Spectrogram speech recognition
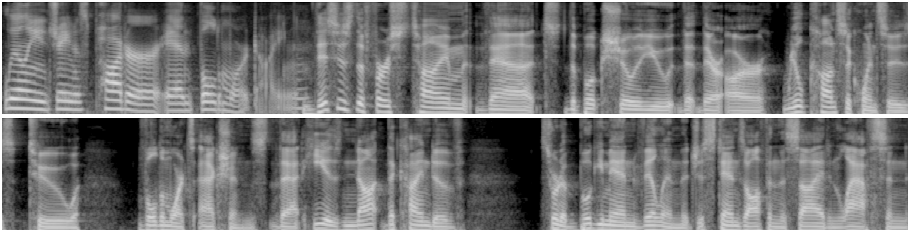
Lily James Potter and Voldemort dying. This is the first time that the books show you that there are real consequences to Voldemort's actions, that he is not the kind of sort of boogeyman villain that just stands off in the side and laughs and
